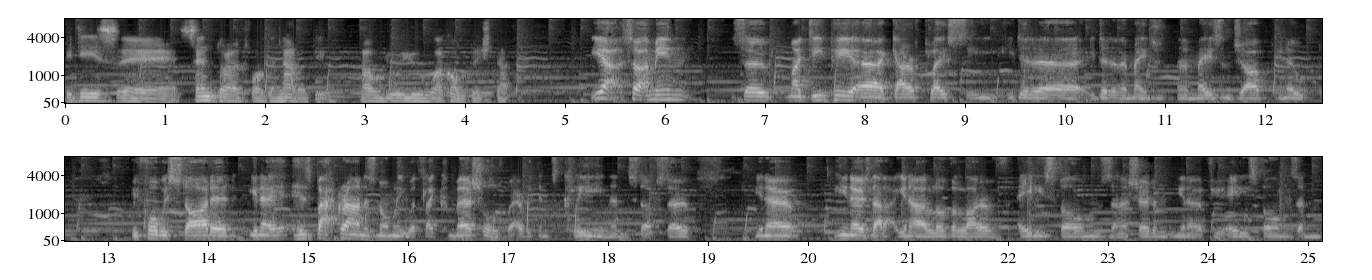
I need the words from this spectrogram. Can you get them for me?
It is uh, central for the narrative. How do you accomplish that? Yeah, so I mean, so my DP uh, Gareth Place, he, he did a he did an amazing an amazing job. You know, before we started, you know, his background is normally with like commercials where everything's clean and stuff. So, you know, he knows that, you know, I love a lot of 80s films and I showed him, you know, a few 80s films and,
